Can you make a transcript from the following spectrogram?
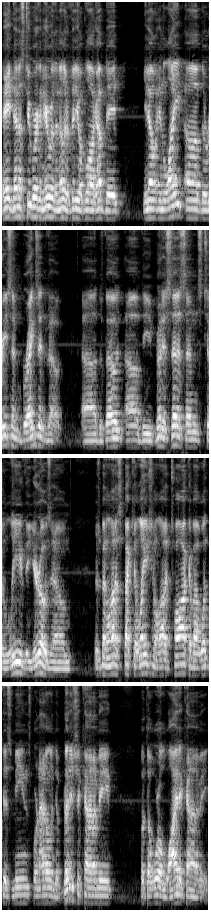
Hey, Dennis Tubbergen here with another video blog update. You know, in light of the recent Brexit vote, uh, the vote of the British citizens to leave the Eurozone, there's been a lot of speculation, a lot of talk about what this means for not only the British economy, but the worldwide economy.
